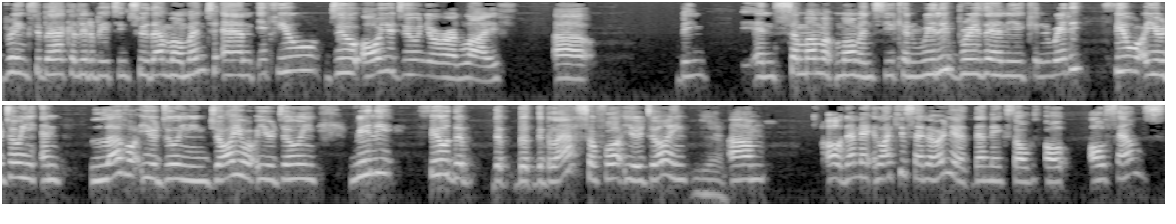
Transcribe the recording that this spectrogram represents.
brings you back a little bit into that moment. And if you do all you do in your life, uh, being in some moments you can really breathe in, you can really feel what you're doing and love what you're doing, enjoy what you're doing, really feel the the, the, the blast of what you're doing. Yeah. Um, oh, that ma- like you said earlier, that makes all all, all sense.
